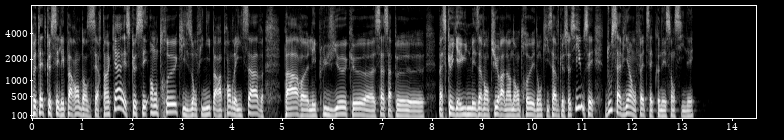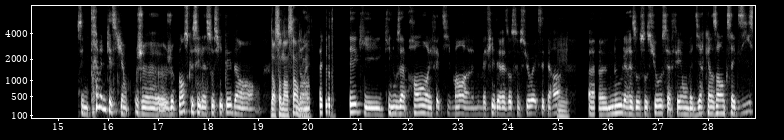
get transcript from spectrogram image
Peut-être que c'est les parents dans certains cas. Est-ce que c'est entre eux qu'ils ont fini par apprendre et ils savent par euh, les plus vieux que euh, ça, ça peut parce qu'il y a eu une mésaventure à l'un d'entre eux et donc ils savent que ceci ou c'est d'où ça vient en fait cette connaissance innée? C'est une très bonne question. Je, pense que c'est la société dans dans son ensemble, qui, qui, nous apprend effectivement à nous méfier des réseaux sociaux, etc. Mmh. Euh, nous, les réseaux sociaux, ça fait, on va dire, 15 ans que ça existe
